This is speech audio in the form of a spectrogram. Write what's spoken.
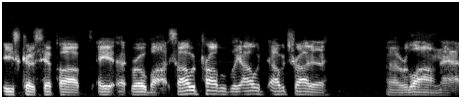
East Coast hip hop a, a robot. So I would probably I would I would try to uh, rely on that.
